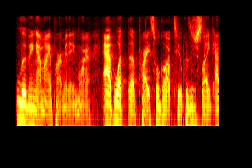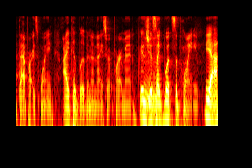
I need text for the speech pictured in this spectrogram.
living at my apartment anymore at what the price will go up to because it's just like at that price point, I could live in a nicer apartment. It's just like, what's the point? yeah.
